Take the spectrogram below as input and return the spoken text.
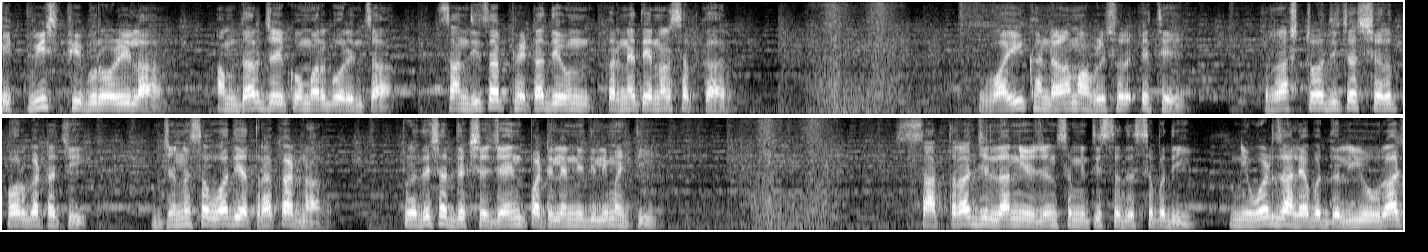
एकवीस फेब्रुवारीला आमदार जयकुमार गोरेंचा चांदीचा फेटा देऊन करण्यात येणार सत्कार. वाई खंडाळा महाबळेश्वर येथे राष्ट्रवादीच्या शरद पवार गटाची जनसंवाद यात्रा काढणार. प्रदेशाध्यक्ष जयंत पाटील यांनी दिली माहिती. सातारा जिल्हा नियोजन समिती सदस्यपदी निवड झाल्याबद्दल युवराज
